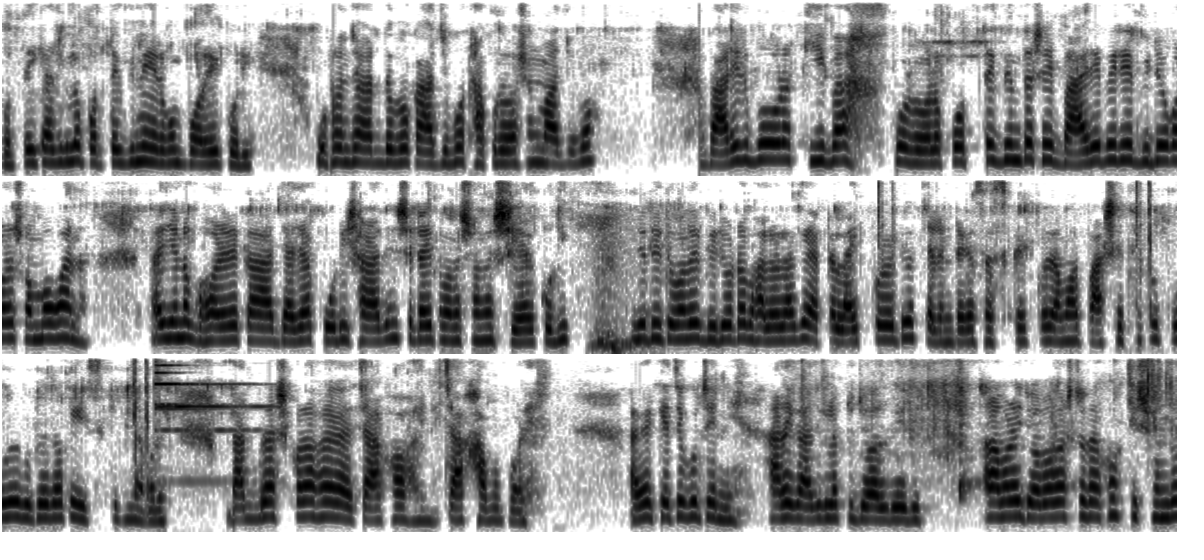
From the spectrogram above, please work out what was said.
করতে। এই কাজগুলো প্রত্যেক দিনই এরকম পরেই করি। উঠোন ঝাড় দেবো, কাচবো ঠাকুর বাসন মাজবো। বাড়ির বউরা কী বা করবে বলো? প্রত্যেক দিন তো সেই বাইরে বেরিয়ে ভিডিও করা সম্ভব হয় না। তাই জন্য ঘরের কাজ, যা যা করি সারাদিন সেটাই তোমাদের সঙ্গে শেয়ার করি। যদি তোমাদের ভিডিওটা ভালো লাগে, একটা লাইক করে দিও চ্যানেলটাকে সাবস্ক্রাইব করে আমার পাশে থেকে, পুরো ভিডিওটাকে স্কিপ না করে। দাঁত ব্রাশ করা হয়ে গেছে, চা খাওয়া হয়নি, চা খাব পরে। আগে কেচে কুচে নি, আর এই গাছগুলো একটু জল দিয়ে দিই। আর আমার এই জবা গাছটা দেখো, কি সুন্দর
